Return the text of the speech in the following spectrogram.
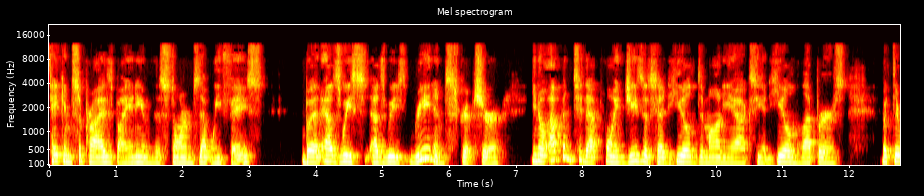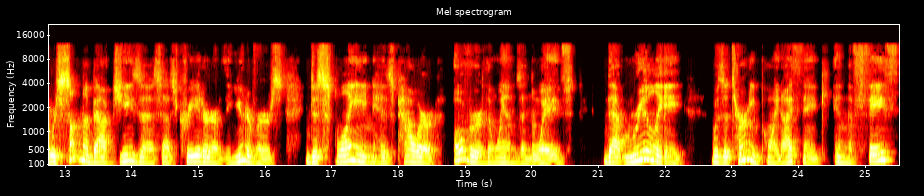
taken surprise by any of the storms that we face. But as we as we read in scripture, you know, up until that point, Jesus had healed demoniacs, he had healed lepers, but there was something about Jesus as creator of the universe displaying his power over the winds and the waves that really was a turning point, I think, in the faith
